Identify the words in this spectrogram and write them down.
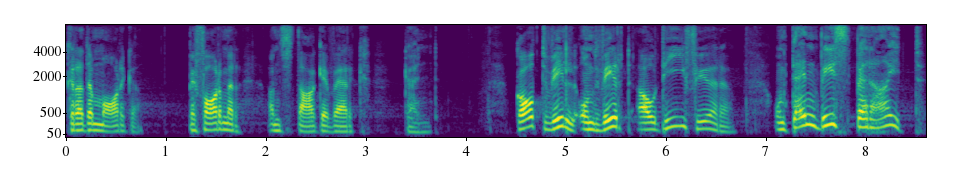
gerade am Morgen, bevor wir ans Tagewerk gehen. Gott will und wird auch die führen. Und dann bist bereit,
